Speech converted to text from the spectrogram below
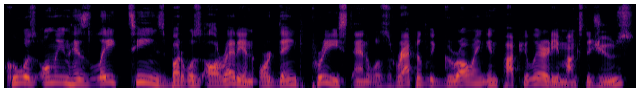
who was only in his late teens but was already an ordained priest and was rapidly growing in popularity amongst the Jews.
